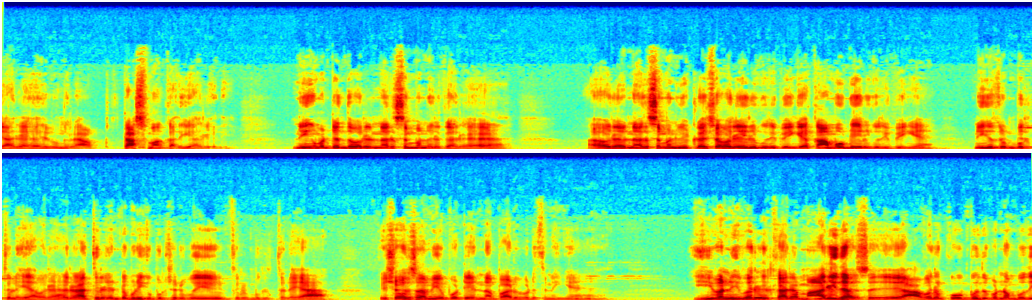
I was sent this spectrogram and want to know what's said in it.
யார்? இவங்களா? டாஸ்மாக் அதிகாரிகள். நீங்கள் மட்டும் இந்த ஒரு நரசிம்மன் இருக்கார். அவர் நரசிம்மன் வீட்டில் சுவரையில் குதிப்பீங்க காம்பவுண்டியில் குதிப்பீங்க. நீங்கள் துன்புறுத்தலையா அவரை? ராத்திரி ரெண்டு மணிக்கு பிடிச்சிட்டு போய் துன்புறுத்தலையா? விஸ்வசாமியை போட்டு என்ன பாடுபடுத்துனீங்க? ஈவன் இவர் இருக்கார மாரிதாஸ் அவரை கூப்பு இது பண்ணும்போது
